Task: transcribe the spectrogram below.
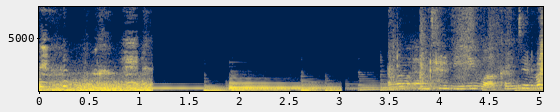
Hello MTV, welcome to my.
